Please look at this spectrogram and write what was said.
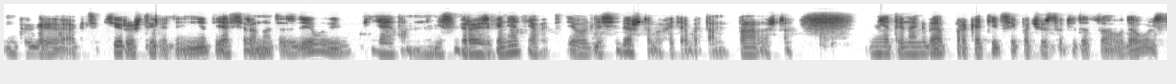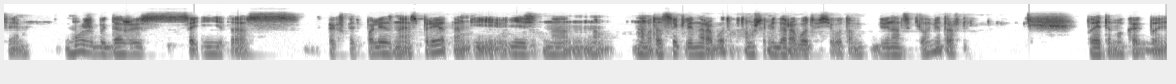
ну, как говорю, акцептируешь ты или нет, я все равно это сделаю. Я там не собираюсь гонять, я это делаю для себя, чтобы хотя бы там, правда, что нет иногда прокатиться и почувствовать это удовольствие. Может быть, даже соединить это с, как сказать, полезное с приятным и ездить на, на, на мотоцикле на работу, потому что мне до работы всего там 12 километров. Поэтому как бы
